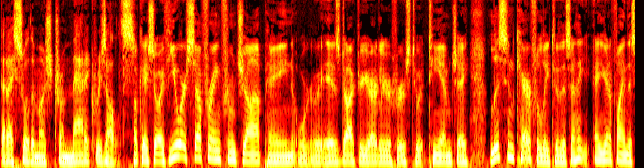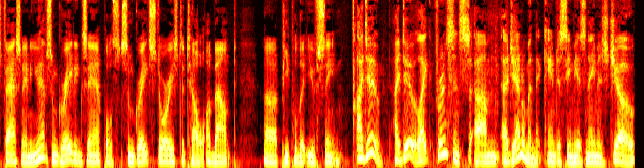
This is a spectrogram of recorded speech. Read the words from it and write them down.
that I saw the most dramatic results. Okay, so if you are suffering from jaw pain, or as Dr. Yardley refers to it, TMJ, listen carefully to this. I think you're going to find this fascinating. You have some great examples, some great stories to tell about uh, people that you've seen. I do. I do. Like, for instance, um, a gentleman that came to see me, his name is Joe,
